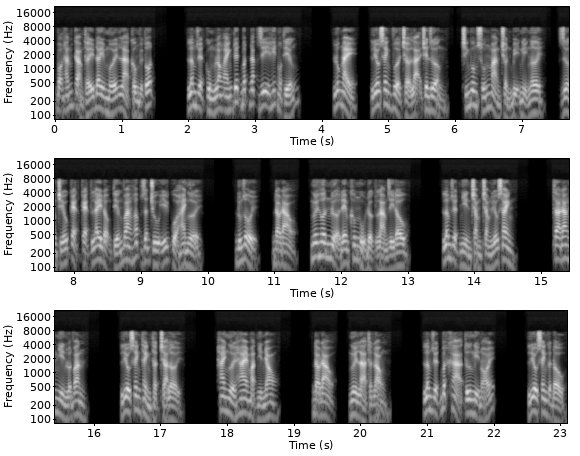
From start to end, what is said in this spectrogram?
bọn hắn cảm thấy đây mới là công việc tốt lâm duyệt cùng long ánh tuyết bất đắc dĩ hít một tiếng. Lúc này, liêu xanh vừa trở lại trên giường, chính bông xuống màn chuẩn bị nghỉ ngơi, giường chiếu kẹt kẹt lay động tiếng vang hấp dẫn chú ý của hai người. Đúng rồi, đào đào, ngươi hơn nửa đêm không ngủ được làm gì đâu. Lâm duyệt nhìn chằm chằm liêu xanh. Ta đang nhìn luật văn. Liêu xanh thành thật trả lời. Hai người hai mặt nhìn nhau. Đào đào, ngươi là thật lòng. Lâm duyệt bất khả tư nghị nói. Liêu xanh gật đầu.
